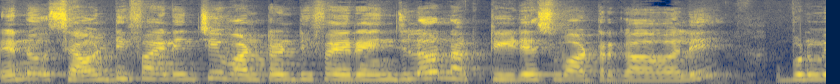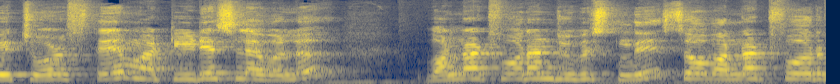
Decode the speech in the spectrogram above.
నేను సెవెంటీ ఫైవ్ నుంచి వన్ ట్వంటీ ఫైవ్ రేంజ్లో నాకు టీడీఎస్ వాటర్ కావాలి. ఇప్పుడు మీరు చూస్తే మా TDS level one nought four అని చూపిస్తుంది. So one nought four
